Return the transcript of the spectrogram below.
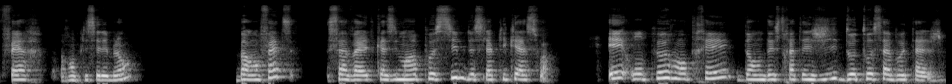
faire remplisser les blancs, ben en fait, ça va être quasiment impossible de se l'appliquer à soi. Et on peut rentrer dans des stratégies d'auto-sabotage.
